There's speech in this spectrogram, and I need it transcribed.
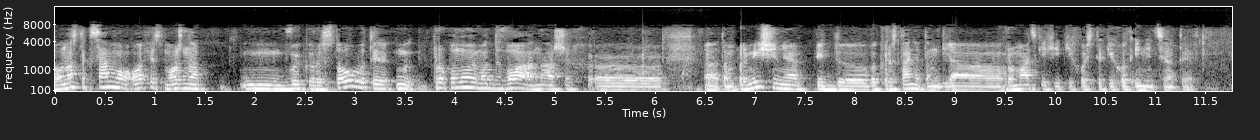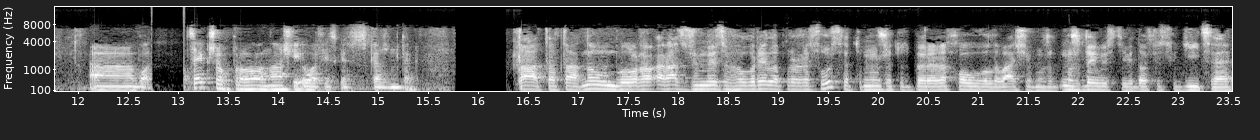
У нас так само офіс можна використовувати. Ми пропонуємо два наших е, там приміщення під використання там для громадських якихось таких от ініціатив. Це якщо про наші офіси, скажімо так. Та, та, та. Ну, бо раз вже ми заговорили про ресурси, то ми вже тут перераховували ваші мож- можливості від офісу дій. Це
